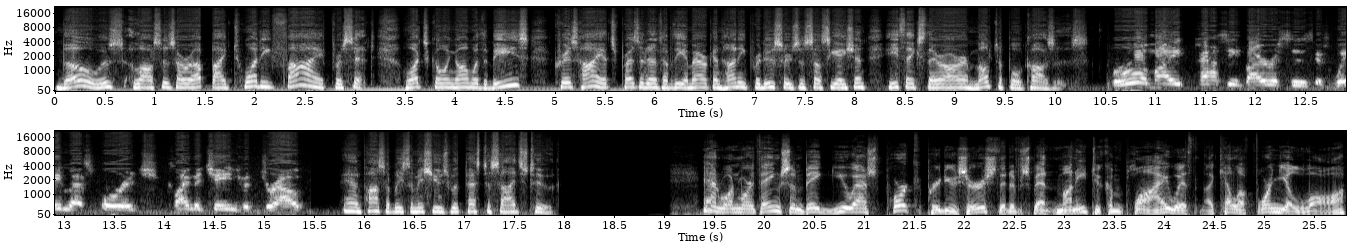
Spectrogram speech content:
those losses are up by 25%. What's going on with the bees? Chris Hiatt's president of the American Honey Producers Association. He thinks there are multiple causes. Varroa mite, passing viruses, there's way less forage, climate change with drought. And possibly some issues with pesticides too. And one more thing some big U.S. pork producers that have spent money to comply with a California law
